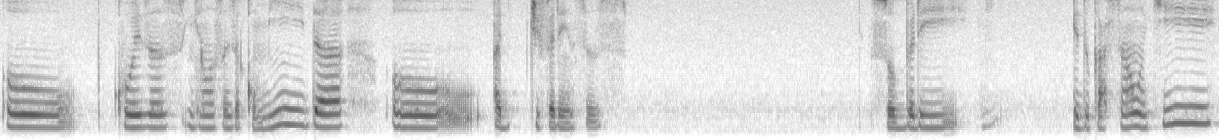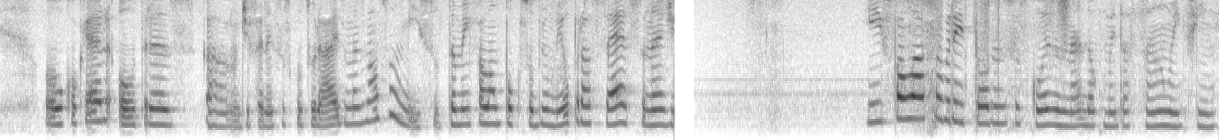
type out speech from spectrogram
ou coisas em relação à comida, ou a diferenças sobre educação aqui, ou qualquer outras uh, diferenças culturais, mas não só isso. Também falar um pouco sobre o meu processo, né? De... E falar sobre todas essas coisas, né? Documentação, enfim.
